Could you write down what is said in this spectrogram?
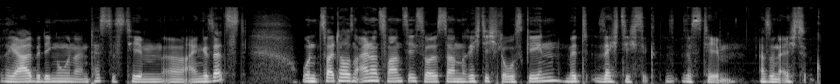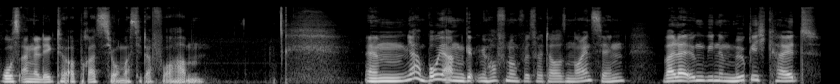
Realbedingungen ein Testsystem äh, eingesetzt. Und 2021 soll es dann richtig losgehen mit 60 Systemen. Also eine echt groß angelegte Operation, was die da vorhaben. Ähm, ja, Bojan gibt mir Hoffnung für 2019, weil er irgendwie eine Möglichkeit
